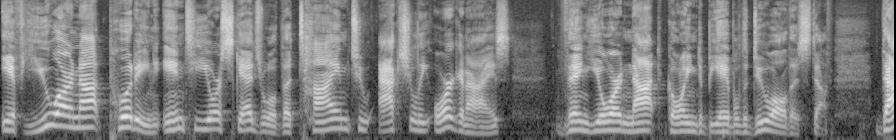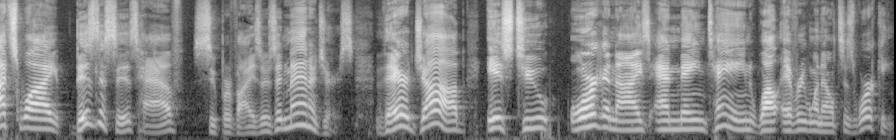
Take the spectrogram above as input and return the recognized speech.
if you are not putting into your schedule the time to actually organize, then you're not going to be able to do all this stuff. That's why businesses have supervisors and managers. Their job is to organize and maintain while everyone else is working.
